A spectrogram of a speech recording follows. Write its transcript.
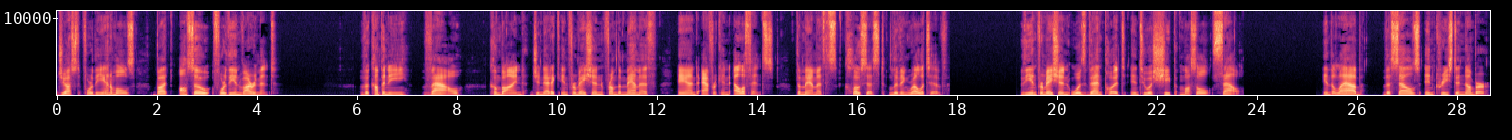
just for the animals, but also for the environment. The company, Vow, combined genetic information from the mammoth and African elephants, the mammoth's closest living relative. The information was then put into a sheep muscle cell. In the lab, the cells increased in number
